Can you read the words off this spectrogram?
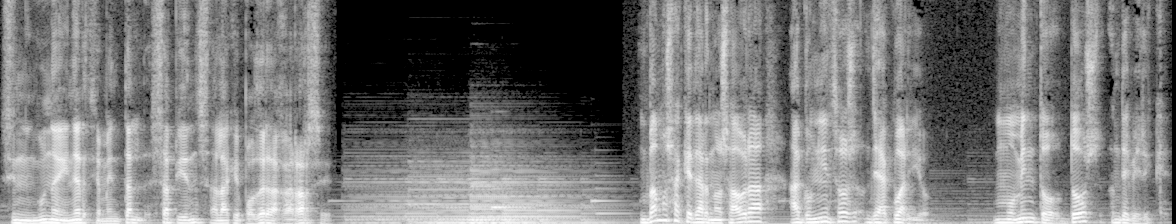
sin ninguna inercia mental sapiens a la que poder agarrarse. Vamos a quedarnos ahora a comienzos de Acuario. Momento 2 de Birk.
